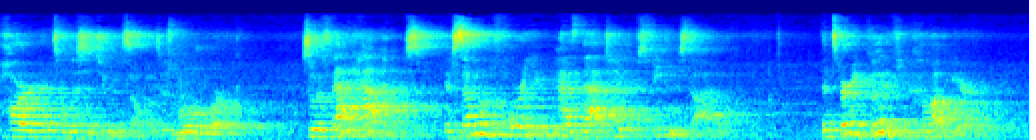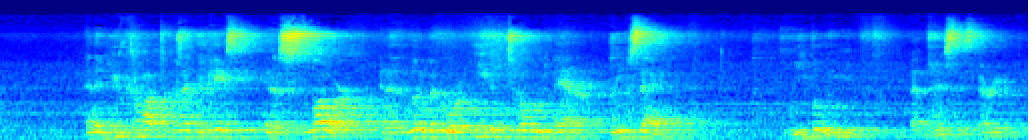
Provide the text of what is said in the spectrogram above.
hard to listen to in some ways. There's more work. So if that happens, if someone before you has that type of speaking style, then it's very good if you come up here and then you come up to present your case in a slower and a little bit more even toned manner. When you say, we believe that this is very important.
